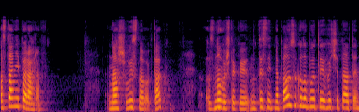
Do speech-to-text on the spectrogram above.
останній параграф. Наш висновок, так? Знову ж таки, натисніть на паузу, коли будете його читати.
